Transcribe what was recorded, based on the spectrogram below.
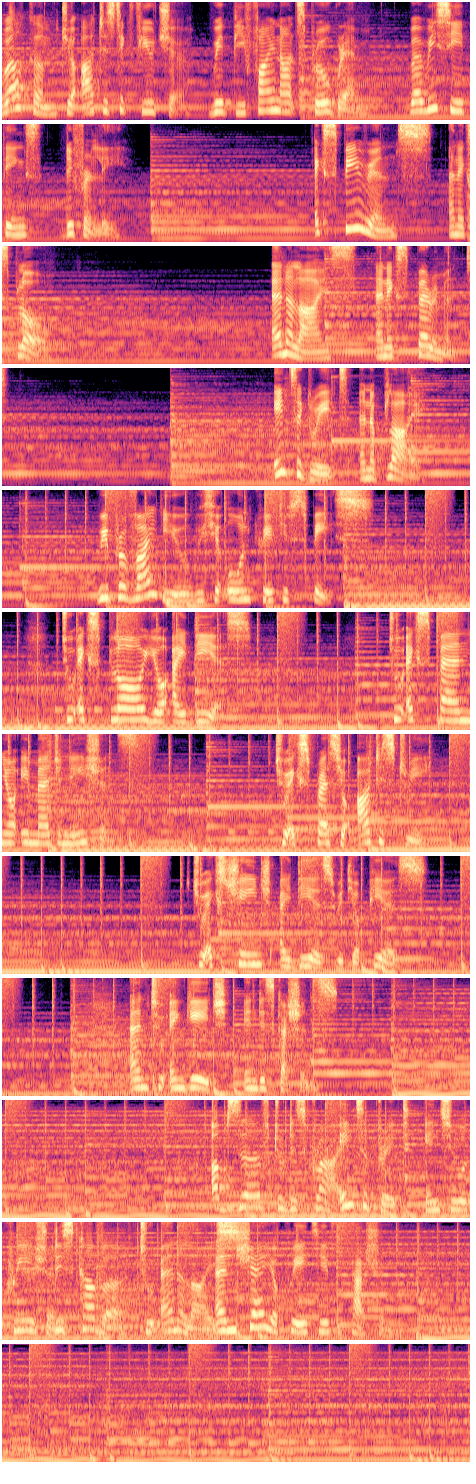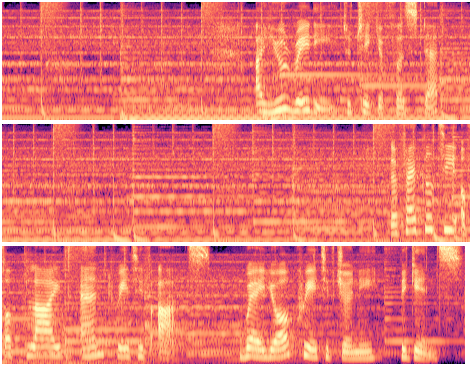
Welcome to your artistic future with the Fine Arts program, where we see things differently. Experience and explore. Analyze and experiment. Integrate and apply. We provide you with your own creative space to explore your ideas, to expand your imaginations, to express your artistry, to exchange ideas with your peers, and to engage in discussions. Observe to describe, interpret into a creation, discover to analyze, and share your creative passion. Are you ready to take your first step? The Faculty of Applied and Creative Arts, where your creative journey begins.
